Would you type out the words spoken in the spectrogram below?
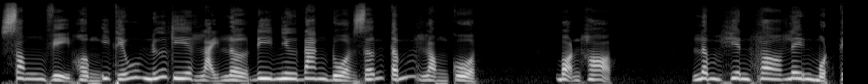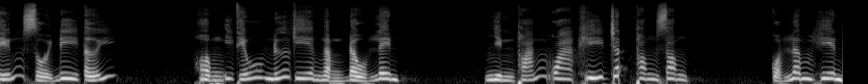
Xong vị hồng y thiếu nữ kia lại lờ đi như đang đùa giỡn tấm lòng của bọn họ. Lâm Hiên ho lên một tiếng rồi đi tới. Hồng y thiếu nữ kia ngẩng đầu lên. Nhìn thoáng qua khí chất thong dong của Lâm Hiên.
